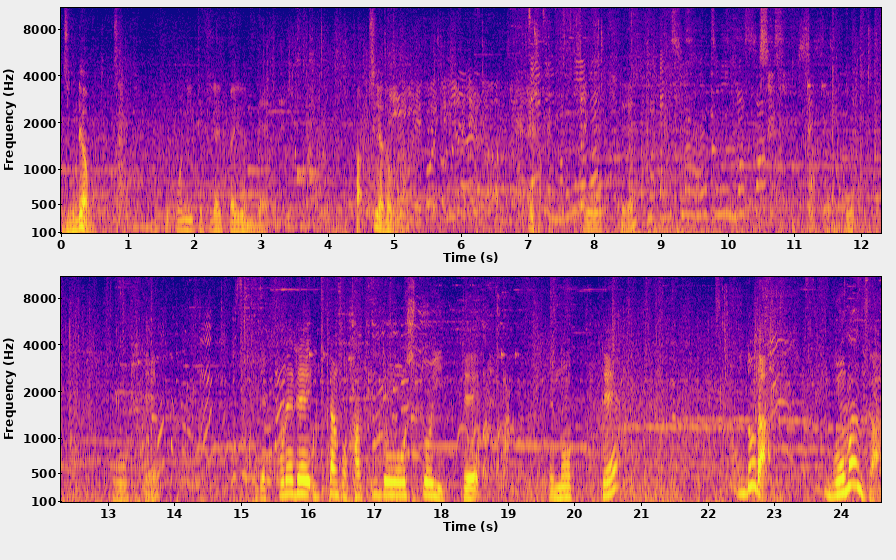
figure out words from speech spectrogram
自分では思ってますね。ここに敵がいっぱいいるんで。あ次はどうかな？よいしょ。こう来て。こう来てでこれで一旦こう発動しといて乗って。どうだ？5万か。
